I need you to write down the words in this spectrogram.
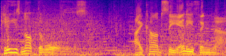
Please not the walls. I can't see anything now.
